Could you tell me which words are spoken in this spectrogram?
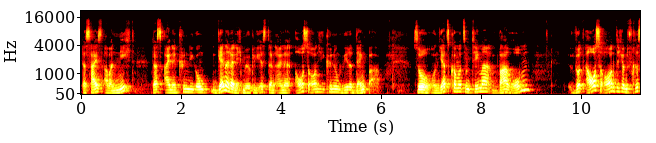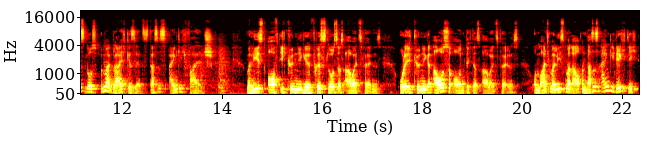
Das heißt aber nicht, dass eine Kündigung generell nicht möglich ist, denn eine außerordentliche Kündigung wäre denkbar. So, und jetzt kommen wir zum Thema, warum wird außerordentlich und fristlos immer gleichgesetzt? Das ist eigentlich falsch. Man liest oft, ich kündige fristlos das Arbeitsverhältnis oder ich kündige außerordentlich das Arbeitsverhältnis. Und manchmal liest man auch, und das ist eigentlich richtig,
